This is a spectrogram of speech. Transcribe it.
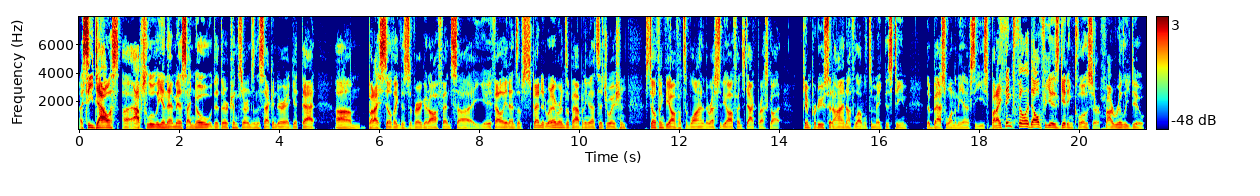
I see Dallas uh, absolutely in that miss. I know that there are concerns in the secondary. I get that. Um, but I still think this is a very good offense. Uh, if Elliott ends up suspended, whatever ends up happening in that situation, still think the offensive line and the rest of the offense, Dak Prescott, can produce at a high enough level to make this team the best one in the NFC East. But I think Philadelphia is getting closer. I really do.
